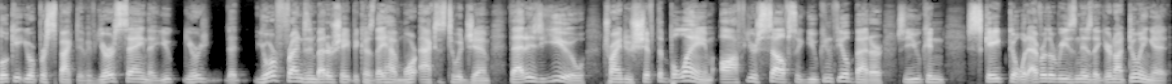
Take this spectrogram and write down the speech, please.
look at your perspective. If you're saying that you you're that your friend's in better shape because they have more access to a gym, that is you trying to shift the blame off yourself so you can feel better, so you can scapegoat whatever the reason is that you're not doing it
